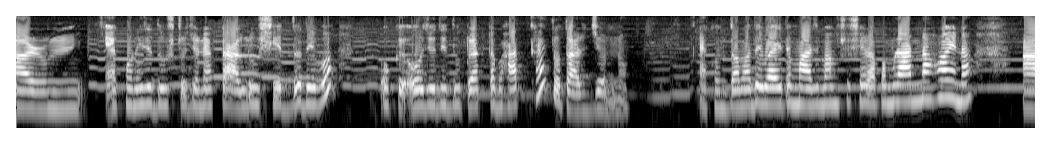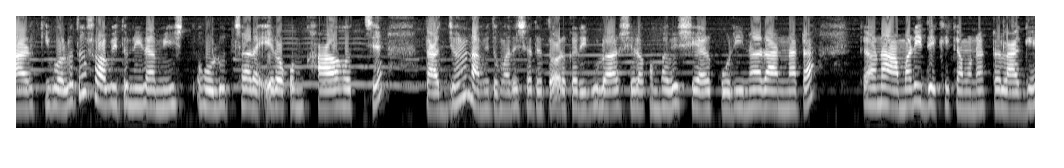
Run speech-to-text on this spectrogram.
আর এখন এই যে দুষ্টর জন্য একটা আলু সেদ্ধ দেব। ওকে, ও যদি দুটো একটা ভাত খায় তো তার জন্য। এখন তো আমাদের বাড়িতে মাছ, মাংস সেরকম রান্না হয় না। আর কি বলো তো সবই তো নিরামিষ, হলুদ ছাড়া এরকম খাওয়া হচ্ছে। তার জন্য আমি তোমাদের সাথে তরকারিগুলো আর সেরকমভাবে শেয়ার করি না রান্নাটা। কেননা আমারই দেখে কেমন একটা লাগে।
